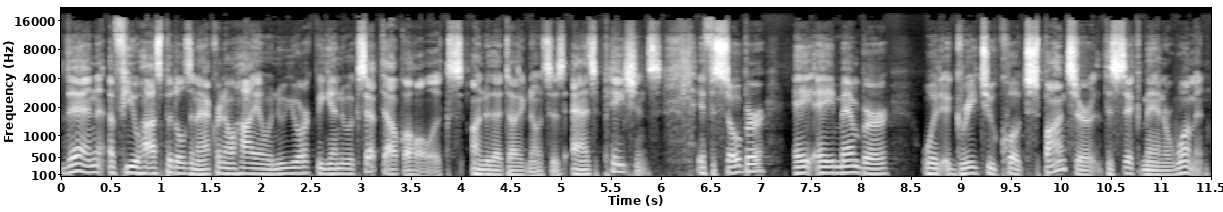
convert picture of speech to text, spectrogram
Then a few hospitals in Akron, Ohio, and New York began to accept alcoholics under that diagnosis as patients. If a sober AA member would agree to, quote, sponsor the sick man or woman.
